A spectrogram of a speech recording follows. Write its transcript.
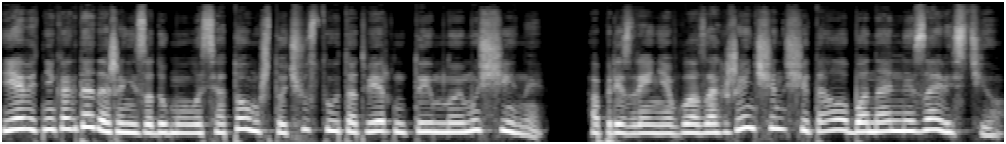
Я ведь никогда даже не задумывалась о том, что чувствуют отвергнутые мной мужчины, а презрение в глазах женщин считала банальной завистью.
